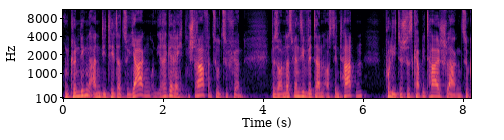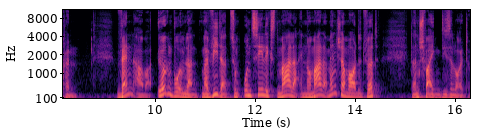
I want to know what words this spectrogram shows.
und kündigen an, die Täter zu jagen und ihrer gerechten Strafe zuzuführen. Besonders wenn sie wittern, aus den Taten politisches Kapital schlagen zu können. Wenn aber irgendwo im Land mal wieder zum unzähligsten Male ein normaler Mensch ermordet wird, dann schweigen diese Leute.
